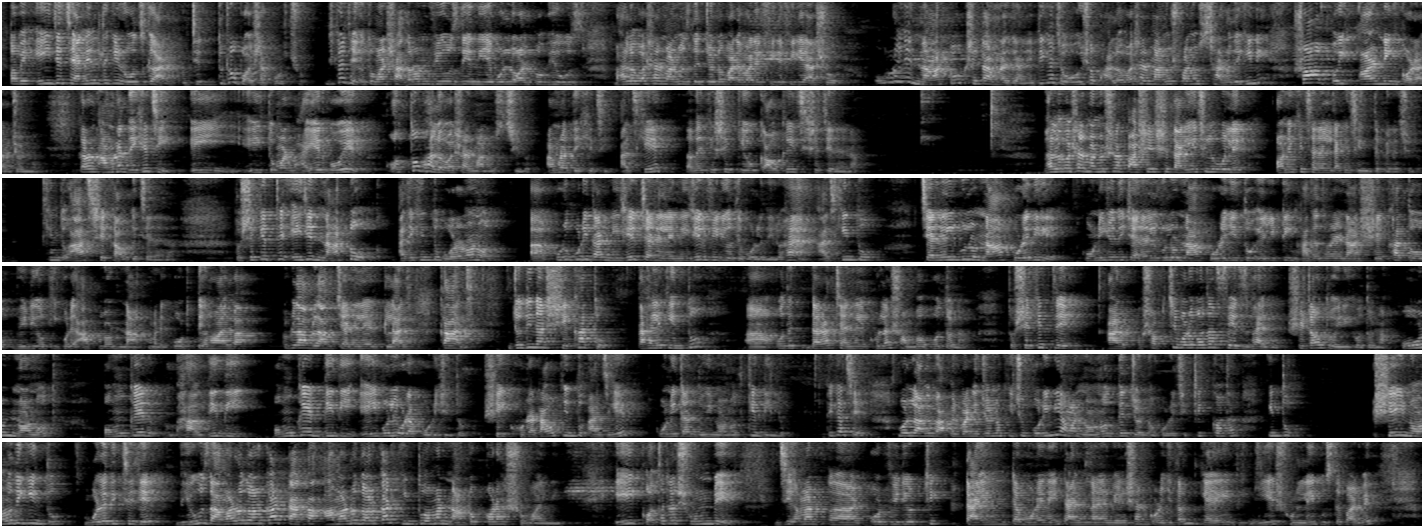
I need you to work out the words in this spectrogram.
তবে এই যে চ্যানেল থেকে রোজগার, যে দুটো পয়সা করছ, ঠিক আছে? তোমার সাধারণ ভিউজ দিয়ে নিয়ে বলল, অল্প ভিউজ ভালোবাসার মানুষদের জন্য বারে বারে ফিরে ফিরে আসো ওগুলো যে নাটক সেটা আমরা জানি, ঠিক আছে? ওই সব ভালোবাসার মানুষ মানুষ ছাড়ো দেখিনি, সব ওই আর্নিং করার জন্য। কারণ আমরা দেখেছি, এই এই তোমার ভাইয়ের বউয়ের কত ভালোবাসার মানুষ ছিল, আমরা দেখেছি। আজকে তাদেরকে সে কেউ কাউকেই সে চেনে না। ভালোবাসার মানুষরা পাশে এসে দাঁড়িয়েছিল বলে অনেকে চ্যানেলটাকে চিনতে পেরেছিল, কিন্তু আজ সে কাউকে চেনে না। তো সেক্ষেত্রে এই যে নাটক, আজকে কিন্তু বড় ননদ পুরোপুরি তার নিজের চ্যানেলে, নিজের ভিডিওতে বলে দিল হ্যাঁ আজ কিন্তু চ্যানেলগুলো না করে দিলে, কোনি যদি চ্যানেলগুলো না করে দিত এডিটিং হাতে ধরে না শেখাতো ভিডিও কি করে আপলোড না মানে করতে হয় বা ব্লা ব্লা চ্যানেলের ক্লাস কাজ যদি না শেখাতো, তাহলে কিন্তু ওদের দ্বারা চ্যানেল খোলা সম্ভব হতো না। তো সেক্ষেত্রে আর সবচেয়ে বড় কথা ফেস ভ্যালু সেটাও তৈরি হতো না। ওর ননদ অমুকের ভা, দিদি, অমুকের দিদি, এই বলে ওরা পরিচিত। সেই খোটাটাও কিন্তু আজকে কোনি তার দুই ননদকে দিল। ঠিক আছে? বলল, আমি বাপের বাড়ির জন্য কিছু করিনি, আমার ননদদের জন্য করেছি। ঠিক কথা। কিন্তু সেই ননদই কিন্তু বলে দিচ্ছে যে, ভিউজ আমারও দরকার, টাকা আমারও দরকার, কিন্তু আমার নাটক করার সময় নেই। এই কথাটা শুনবে যে আমার ওর ভিডিওর ঠিক টাইমটা মনে নেই টাইম না মেনশন করে দিতাম গিয়ে শুনলেই বুঝতে পারবে।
